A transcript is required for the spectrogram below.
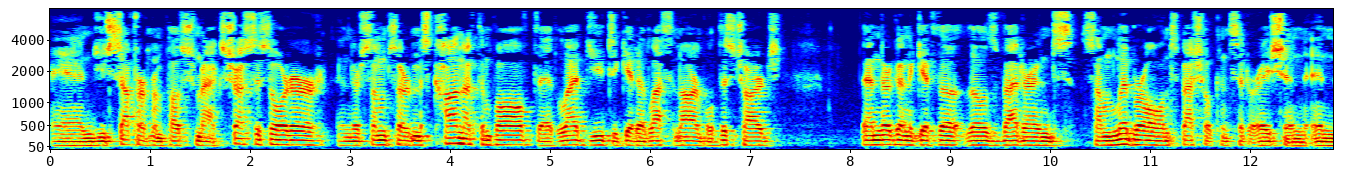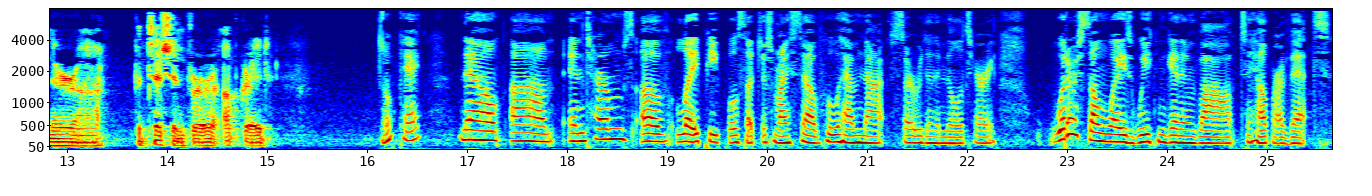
and you suffer from post-traumatic stress disorder and there's some sort of misconduct involved that led you to get a less than honorable discharge, then they're going to give the, those veterans some liberal and special consideration in their uh, petition for upgrade. Okay. Now, um, in terms of lay people such as myself who have not served in the military, what are some ways we can get involved to help our vets,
